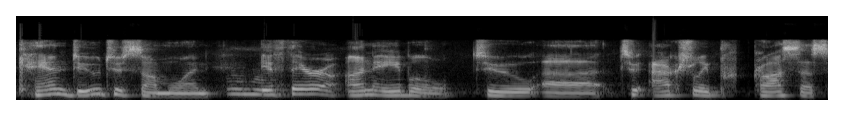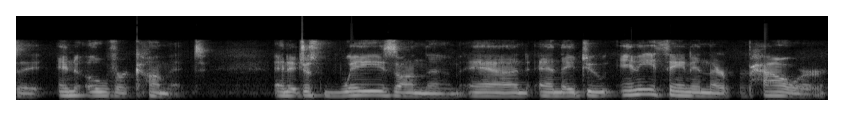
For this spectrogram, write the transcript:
can do to someone Mhm. if they're unable to uh, to actually process it and overcome it and it just weighs on them and and they do anything in their power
